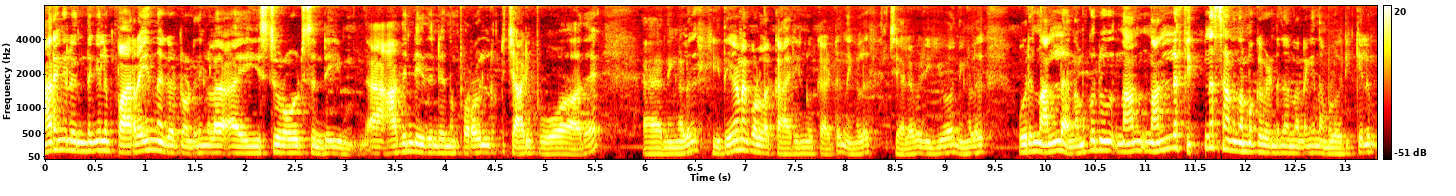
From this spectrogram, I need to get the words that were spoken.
ആരെങ്കിലും എന്തെങ്കിലും പറയുന്ന കേട്ടോണ്ട് നിങ്ങൾ ഈ സ്റ്റിറോയിഡ്സിന്റെയും അതിന്റെ ഇതിന്റെ ഒന്നും പുറകിലോട്ട് ചാടി പോവാതെ നിങ്ങൾ ഇതേ കണക്കുള്ള കാര്യങ്ങൾക്കായിട്ട് നിങ്ങൾ ചിലവഴിക്കുക. നിങ്ങൾ ഒരു നല്ല നമുക്കൊരു നല്ല ഫിറ്റ്നസ്സാണ് നമുക്ക് വേണ്ടതെന്നുണ്ടെങ്കിൽ നമ്മൾ ഒരിക്കലും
